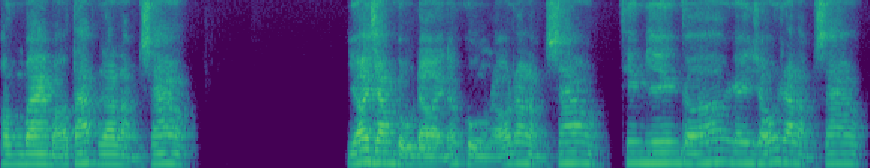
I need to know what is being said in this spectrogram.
thông ba bỏ táp ra làm sao, gió trong cuộc đời nó cuồng nổ ra làm sao, thiên nhiên có gây rối ra làm sao,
